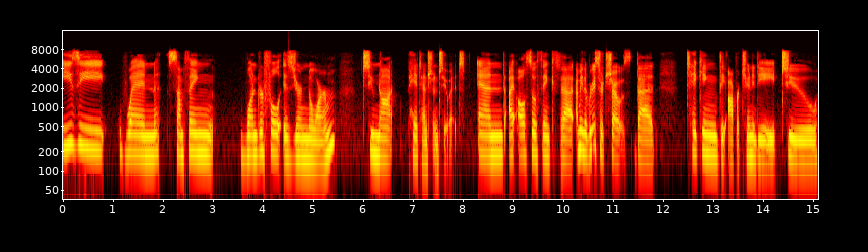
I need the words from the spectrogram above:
easy when something wonderful is your norm to not pay attention to it. And I also think that, I mean, the research shows that taking the opportunity to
